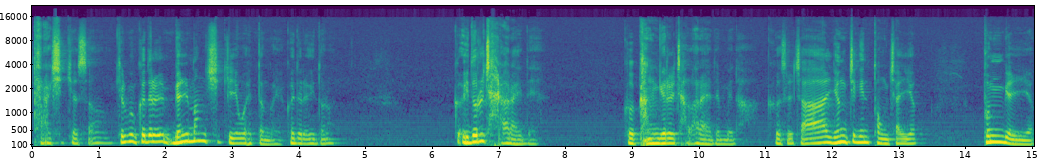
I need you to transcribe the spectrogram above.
타락시켜서 결국 그들을 멸망시키려고 했던 거예요. 그들의 의도는. 그 의도를 잘 알아야 돼. 그 관계를 잘 알아야 됩니다. 그것을 잘 영적인 통찰력, 분별력,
